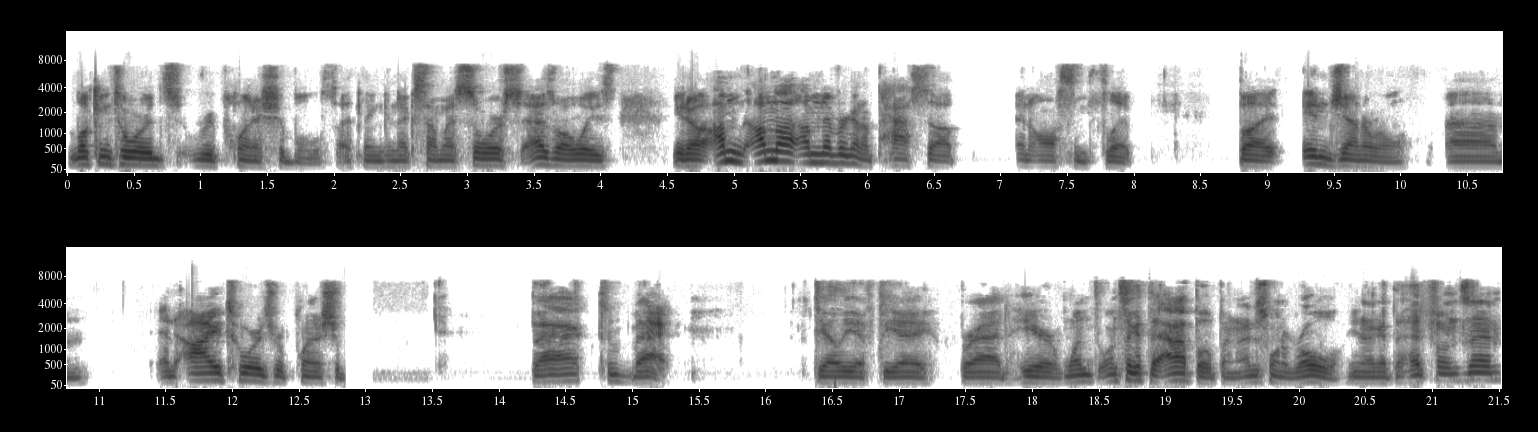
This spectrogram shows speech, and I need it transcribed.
looking towards replenishables. I think next time I source, as always, you know, I'm I'm not I'm never gonna pass up an awesome flip, but in general, um, an eye towards replenishable. Back to back, daily FBA. Brad here. Once once I get the app open, I just want to roll. You know, I got the headphones in,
